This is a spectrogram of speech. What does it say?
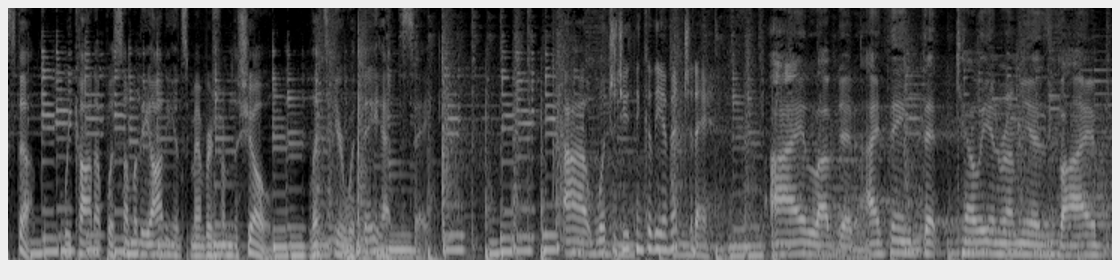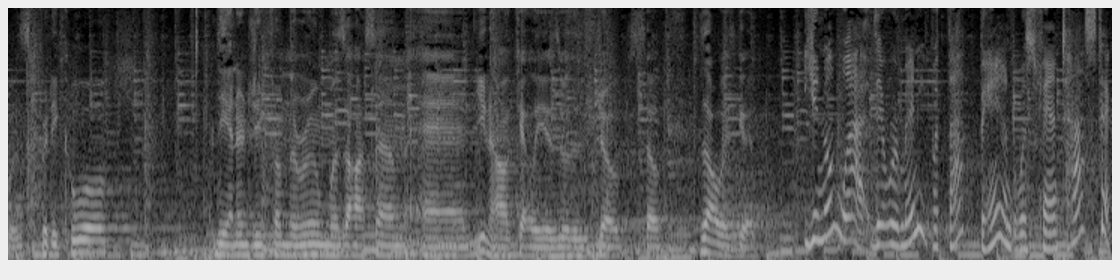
Last up, we caught up with some of the audience members from the show. Let's hear what they had to say. Uh, what did you think of the event today? I loved it. I think that Kelly and Ramya's vibe was pretty cool. The energy from the room was awesome, and you know how Kelly is with his jokes, so it's always good. You know what? There were many, but that band was fantastic.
